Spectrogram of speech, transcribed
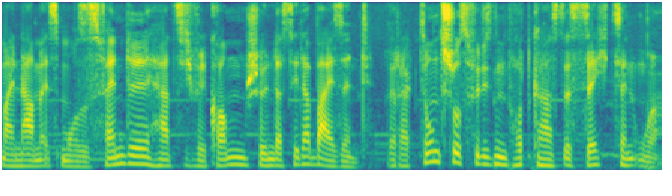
Mein Name ist Moses Fendel, herzlich willkommen, schön, dass Sie dabei sind. Redaktionsschluss für diesen Podcast ist 16 Uhr.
